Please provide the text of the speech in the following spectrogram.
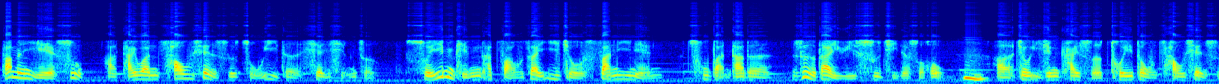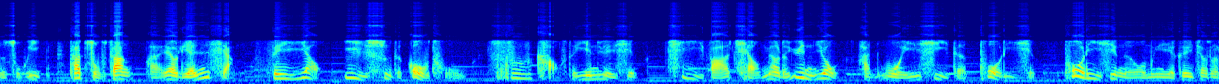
他们也是啊，台湾超现实主义的先行者。水印平他早在一九三一年出版他的《热带雨诗集》的时候，嗯啊，就已经开始推动超现实主义。他主张啊，要联想、非要、意识的构图、思考的音乐性、技法巧妙的运用和维系的魄力性。魄力性呢，我们也可以叫做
